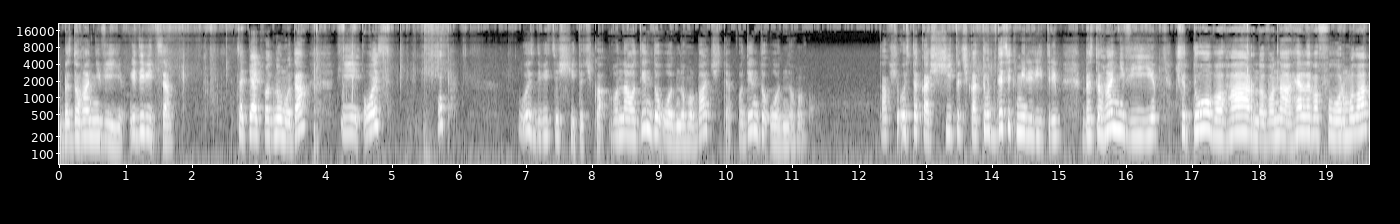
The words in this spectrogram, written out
Бездоганні вії. І дивіться, це 5 в одному, да? І ось. Оп. Ось дивіться, щіточка. Вона один до одного, бачите? Один до одного. Так що ось така щіточка, тут 10 мл, бездоганні вії, чудово, гарно, вона гелева формула.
